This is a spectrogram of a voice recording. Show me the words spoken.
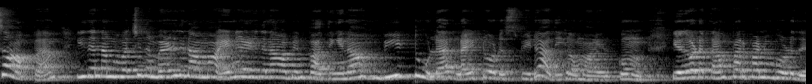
ஸோ அப்போ இதை நம்ம வச்சு நம்ம எழுதலாமா? என்ன எதுனா அப்படின்னு பார்த்தீங்கன்னா வி டூவில் லைட்டோட ஸ்பீடு அதிகமாக இருக்கும் இதோட கம்பேர் பண்ணும் பொழுது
